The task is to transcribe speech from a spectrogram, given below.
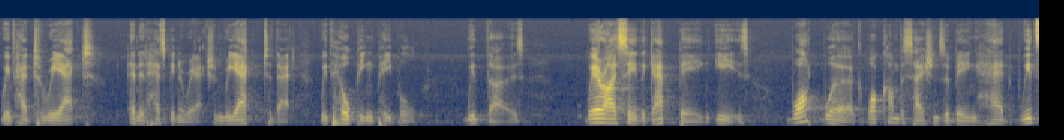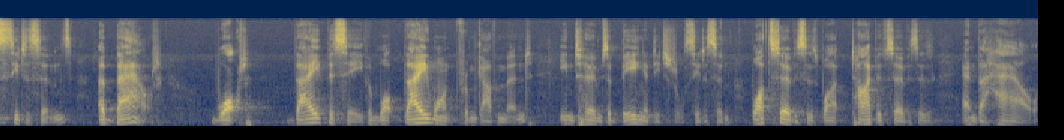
we've had to react and it has been a reaction, react to that with helping people with those. Where I see the gap being is what work, what conversations are being had with citizens about what they perceive and what they want from government in terms of being a digital citizen, what services, what type of services, and the how.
